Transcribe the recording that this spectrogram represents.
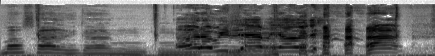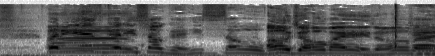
Most high God. Mm, Oh, no, we jamming, y'all. But he is good. He's so good. He's so good. Oh, Jehovah, hey, Jehovah, Yeah.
